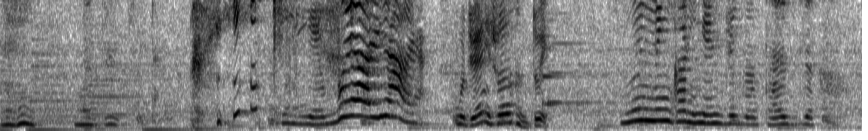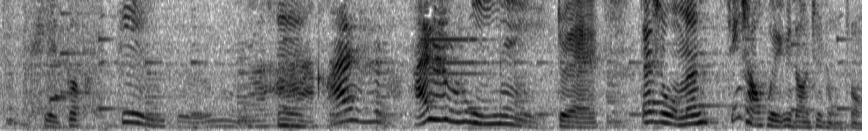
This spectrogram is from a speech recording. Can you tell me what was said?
嗯，我自己的。也不要这样，我觉得你说的很对。明明看见这个牌子写着禁止入内，嗯还是还是入内。对，但是我们经常会遇到这种状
